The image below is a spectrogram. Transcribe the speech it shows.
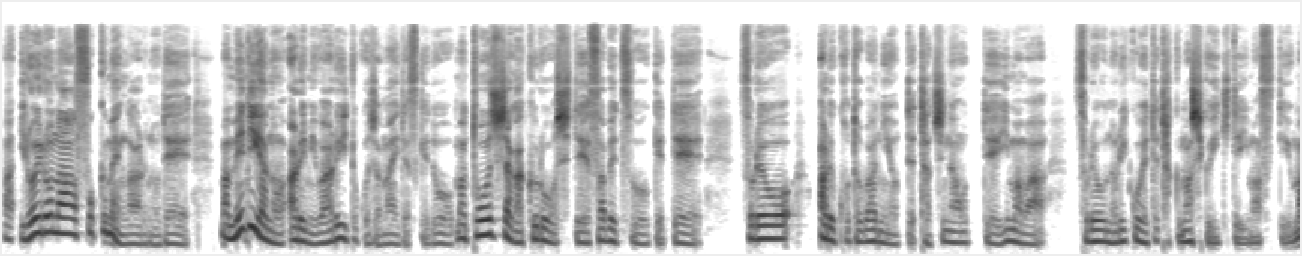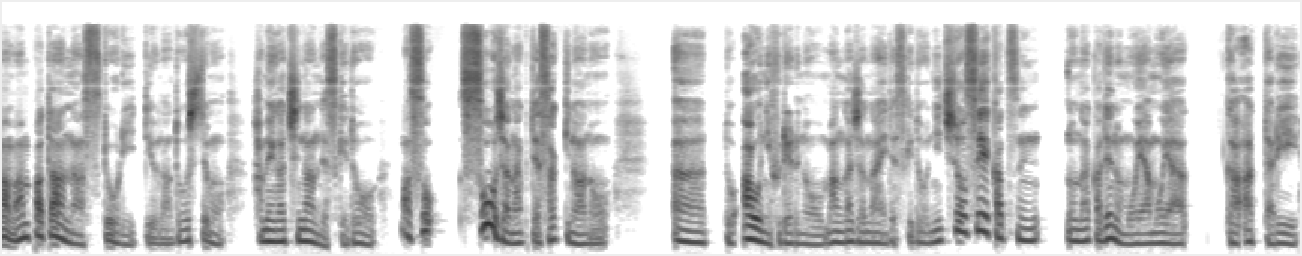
まあ、いろいろな側面があるので、まあ、メディアのある意味悪いとこじゃないですけど、まあ、当事者が苦労して差別を受けて、それをある言葉によって立ち直って、今はそれを乗り越えてたくましく生きていますっていう、まあ、ワンパターンなストーリーっていうのはどうしてもはめがちなんですけど、まあ、そ、そうじゃなくて、さっきのあの、あっと、青に触れるの漫画じゃないですけど、日常生活の中でのモヤモヤがあったり、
